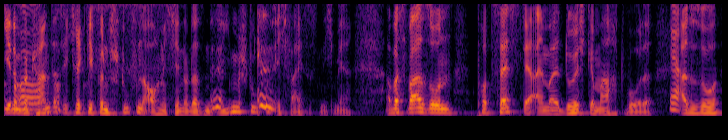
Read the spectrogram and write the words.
jedem bekannt ist. Ich krieg die fünf Stufen auch nicht hin. Oder sind sieben Stufen? Ich weiß es nicht mehr. Aber es war so ein Prozess, der einmal durchgemacht wurde. Ja. Also so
